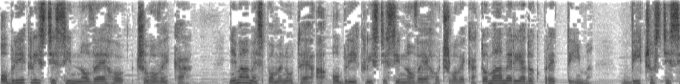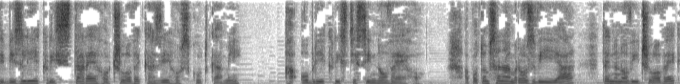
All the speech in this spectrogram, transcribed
Obliekli ste si nového človeka. Nemáme spomenuté a obliekli ste si nového človeka. To máme riadok predtým – vy, čo ste si vyzliekli starého človeka s jeho skutkami a obliekli ste si nového. A potom sa nám rozvíja ten nový človek,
